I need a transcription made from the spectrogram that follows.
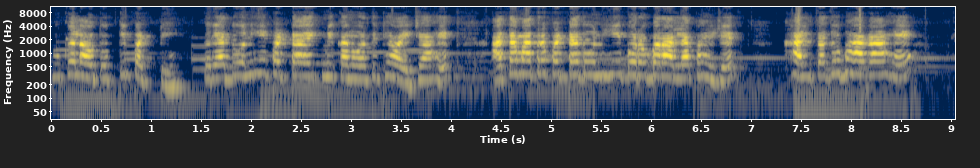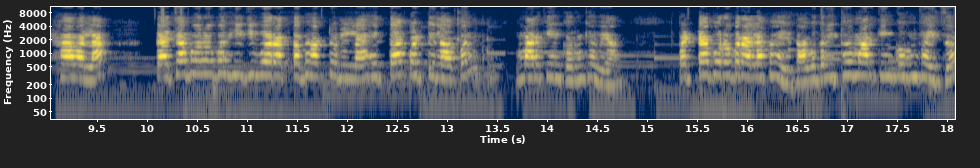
हुक लावतो ती पट्टी. तर या दोन्ही पट्ट्या एकमेकांवरती ठेवायच्या आहेत. आता मात्र पट्ट्या दोन्ही बरोबर आल्या पाहिजेत. खालचा जो भाग आहे हा वाला त्याच्याबरोबर ही जी वर आता भाग ठेवलेला आहे त्या पट्टीला आपण मार्किंग करून घेऊया. पट्ट्या बरोबर आला पाहिजेत. अगोदर इथं मार्किंग करून घ्यायचं.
